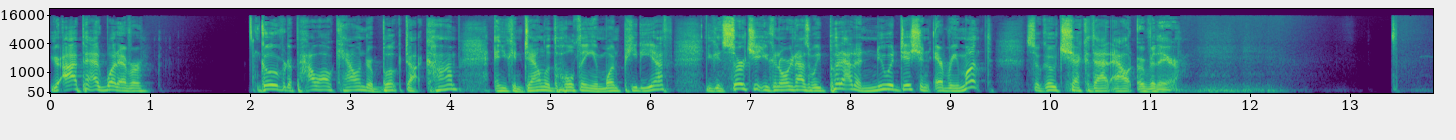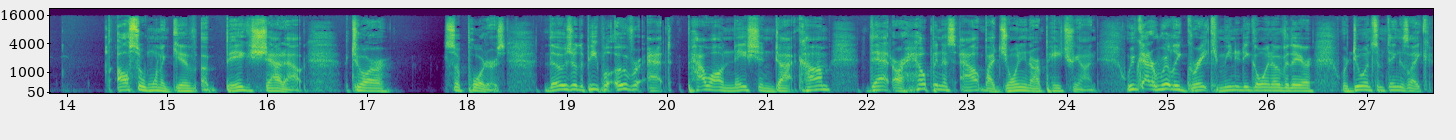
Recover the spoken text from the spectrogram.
your iPad, whatever go over to powwowcalendarbook.com and you can download the whole thing in one PDF. You can search it, you can organize it. We put out a new edition every month, so go check that out over there. Also want to give a big shout out to our supporters. Those are the people over at powwownation.com that are helping us out by joining our Patreon. We've got a really great community going over there. We're doing some things like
